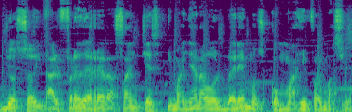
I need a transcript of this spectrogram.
Yo soy Alfredo Herrera Sánchez y mañana volveremos con más información.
